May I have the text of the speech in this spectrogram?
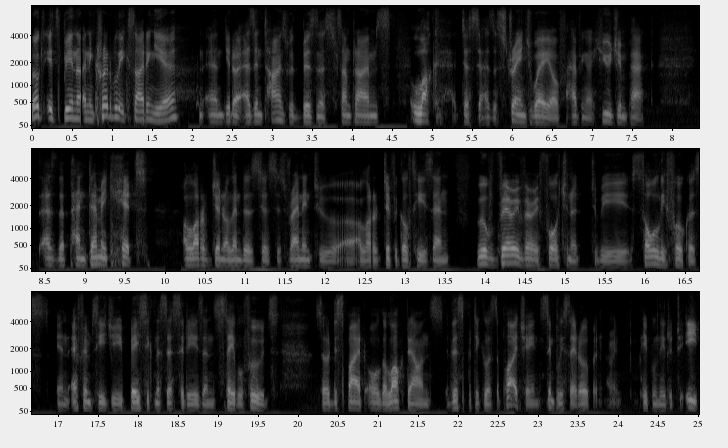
Look, it's been an incredibly exciting year. And, you know, as in times with business, sometimes luck just has a strange way of having a huge impact. As the pandemic hit, a lot of general lenders just, just ran into a lot of difficulties. And we were very, very fortunate to be solely focused in FMCG, basic necessities, and stable foods. So, despite all the lockdowns, this particular supply chain simply stayed open. I mean, people needed to eat.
